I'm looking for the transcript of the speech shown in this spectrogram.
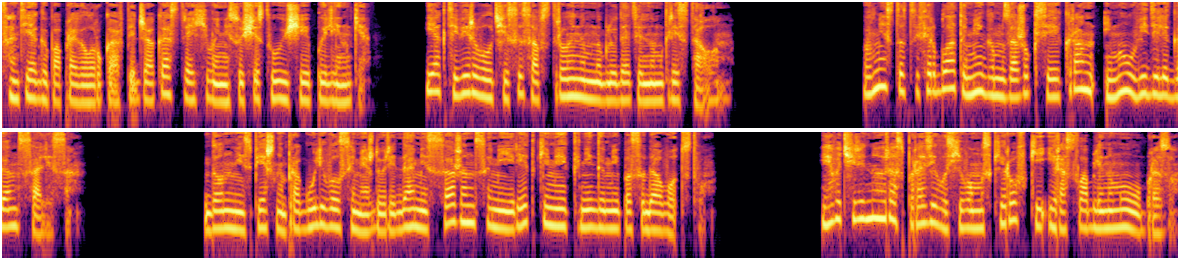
Сантьяго поправил рукав пиджака, стряхивая несуществующие пылинки, и активировал часы со встроенным наблюдательным кристаллом. Вместо циферблата мигом зажегся экран, и мы увидели Гонсалеса. Дон неспешно прогуливался между рядами с саженцами и редкими книгами по садоводству. Я в очередной раз поразилась его маскировке и расслабленному образу.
